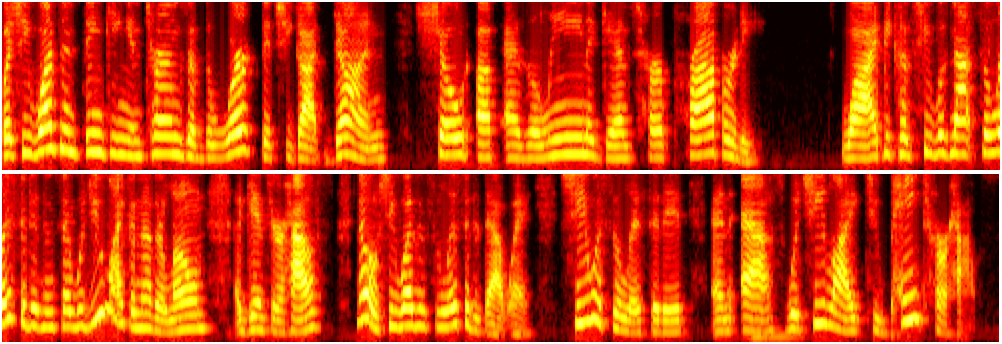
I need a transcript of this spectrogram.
but she wasn't thinking in terms of the work that she got done showed up as a lien against her property. Why? Because she was not solicited and said, Would you like another loan against your house? No, she wasn't solicited that way. She was solicited and asked, Would she like to paint her house?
